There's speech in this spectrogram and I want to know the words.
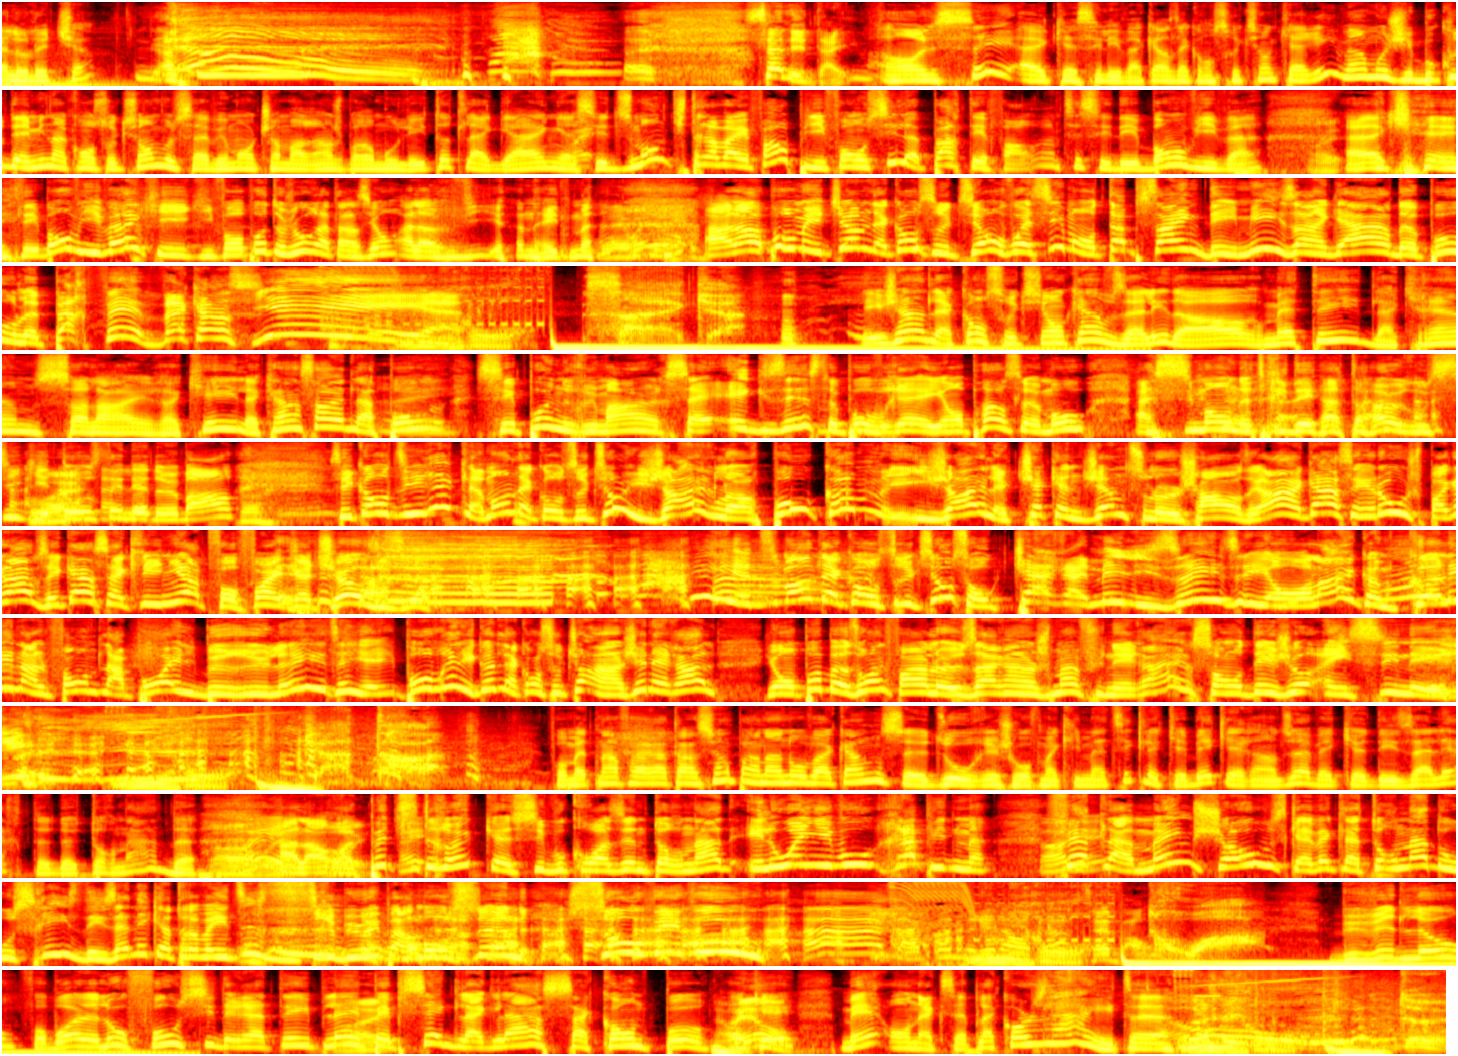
Allô le chat? Salut Dave. On le sait euh, que c'est les vacances de la construction qui arrivent. hein? Moi, j'ai beaucoup d'amis dans la construction. Vous le savez, mon chum Orange Bramoulé, toute la gang. C'est du monde qui travaille fort, puis ils font aussi le party fort. hein? Tu sais, C'est des bons vivants. Ouais. Euh, qui- des bons vivants qui, qui font pas toujours attention à leur vie, honnêtement. Alors, pour mes chums de construction, voici mon top 5 des mises en garde pour le parfait vacancier. 5, Les gens de la construction, quand vous allez dehors, mettez de la crème solaire, OK? Le cancer de la peau, c'est pas une rumeur, ça existe pour vrai. Et on passe le mot à Simon, notre idéateur aussi, qui est toasté des deux bords. C'est qu'on dirait que le monde de la construction, ils gèrent leur peau comme ils gèrent le check engine sur leur char. Ah, quand c'est rouge, pas grave, c'est quand ça clignote, faut faire quelque chose. Il y a du monde de la construction, ils sont caramélisés, ils ont l'air comme collés dans le fond de la poêle brûlée. tu sais. Il y a- Pour vrai, les gars de la construction, en général, ils n'ont pas besoin de faire leurs arrangements funéraires, ils sont déjà incinérés. 4, Faut maintenant faire attention pendant nos vacances. Euh, Dû au réchauffement climatique, le Québec est rendu avec des alertes de tornades. oui. Alors, Oui. un petit truc, euh, si vous croisez une tornade, éloignez-vous rapidement. Faites la même chose qu'avec la tornade aux cerises des années 90 distribuée par Monsun. Sauvez-vous! 3, Buvez de l'eau. Faut boire de l'eau. Faut s'hydrater. Plein Ouais. Pepsi avec de la glace, ça compte pas. Ah, OK? Mais on accepte la Coors Light. 2,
